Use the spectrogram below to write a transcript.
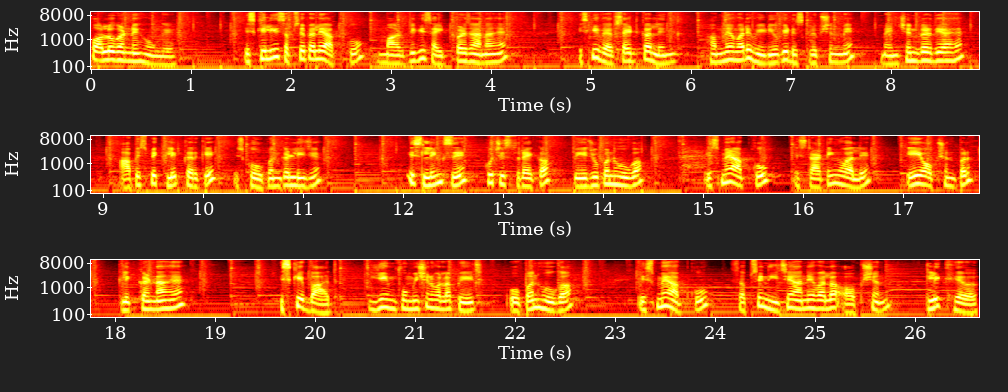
फॉलो करने होंगे। इसके लिए सबसे पहले आपको मारुति की साइट पर जाना है। इसकी वेबसाइट का लिंक हमने हमारे वीडियो के डिस्क्रिप्शन में मेंशन कर दिया है। आप इस पर क्लिक करके इसको ओपन कर लीजिए। इस लिंक से कुछ इस तरह का पेज ओपन होगा। इसमें आपको स्टार्टिंग वाले ए ऑप्शन पर क्लिक करना है। इसके बाद ये इंफॉर्मेशन वाला पेज ओपन होगा। इसमें आपको सबसे नीचे आने वाला ऑप्शन क्लिक हेयर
